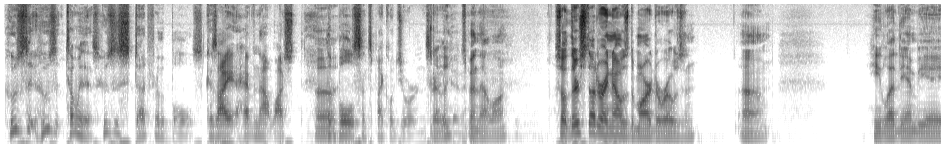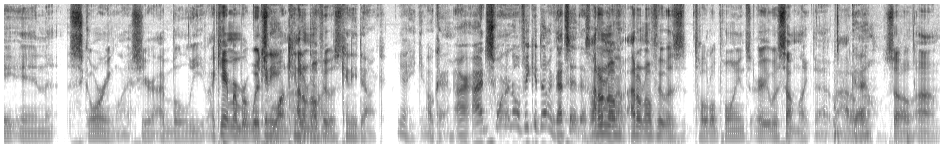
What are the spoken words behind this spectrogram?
who's the, who's tell me this? Who's the stud for the Bulls? Because I have not watched the Bulls since Michael Jordan. Uh, Really? It's it. been that long. So their stud right now is DeMar DeRozan. Um, he led the NBA in scoring last year, I believe. I can't remember which he, one. I don't know dunk? if it was. Can he dunk? yeah, he can. Okay. All right. I just want to know if he could dunk. That's it. That's all I don't know. wanna If, I don't know if it was total points or it was something like that. But I don't Okay. know. So, um,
